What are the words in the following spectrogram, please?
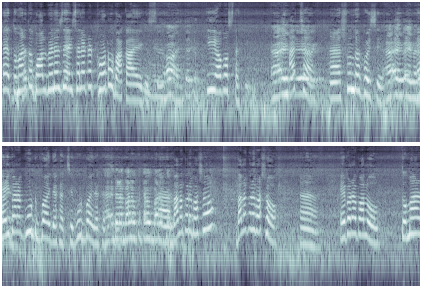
হ্যাঁ তোমার তো বলবে না যে এই ছেলেটা ঠোঁটও বাঁকা হয়ে গেছে। কি অবস্থা কি? হ্যাঁ, আচ্ছা হ্যাঁ সুন্দর হয়েছে। হ্যাঁ, এই- এই- এইবার গুড বয় দেখাচ্ছে গুড বয় দেখাচ্ছে। হ্যাঁ। ভালো করে বসো ভালো করে বসো। হ্যাঁ এবারে বলো তোমার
